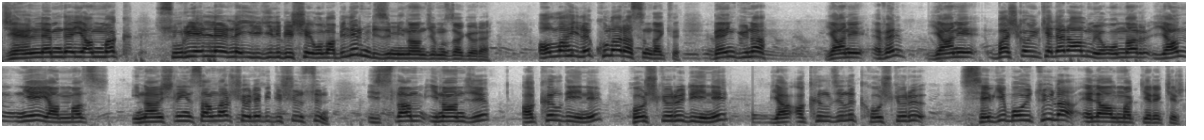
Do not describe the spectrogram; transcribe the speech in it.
Cehennemde yanmak Suriyelilerle ilgili bir şey olabilir mi bizim inancımıza göre? Allah ile kul arasındaki. Ben günah yani efendim yani başka ülkeler almıyor. Onlar yan niye yanmaz? İnançlı insanlar şöyle bir düşünsün. İslam inancı, akıl dini, hoşgörü dini, ya akılcılık, hoşgörü, sevgi boyutuyla ele almak gerekir.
